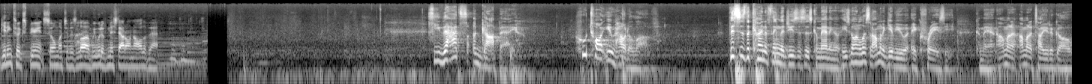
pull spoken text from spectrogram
getting to experience so much of his love. We would have missed out on all of that. See, that's agape. Who taught you how to love? This is the kind of thing that Jesus is commanding. He's going, listen, I'm going to give you a crazy command. I'm going to, I'm going to tell you to go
